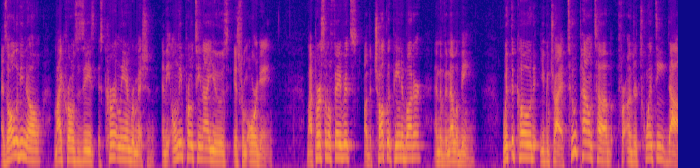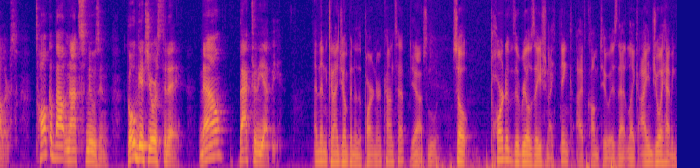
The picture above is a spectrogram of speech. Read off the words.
As all of you know, my Crohn's disease is currently in remission, and the only protein I use is from Orgain. My personal favorites are the chocolate peanut butter and the vanilla bean. With the code, you can try a two pound tub for under $20. Talk about not snoozing. Go get yours today. Now, back to the Epi. And then can I jump into the partner concept? Yeah, absolutely. So part of the realization I think I've come to is that like I enjoy having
